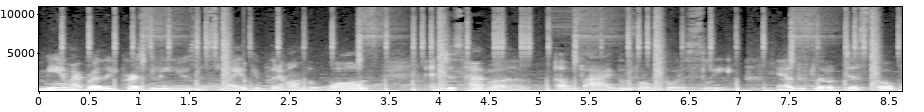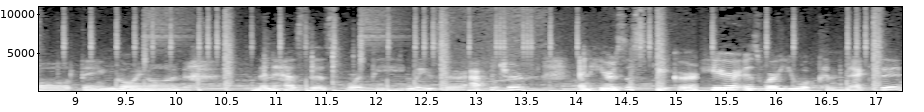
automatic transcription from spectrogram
Me and my brother personally use this light. You can put it on the walls and just have a, a vibe before we go to sleep. It has this little disco ball thing going on. And then it has this for the laser aperture. And here's the speaker. Here is where you will connect it.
